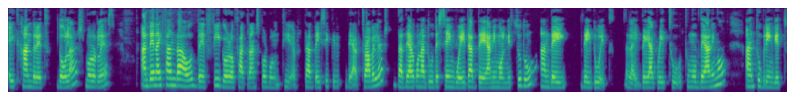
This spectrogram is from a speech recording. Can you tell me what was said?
eight hundred dollars more or less. And then I found out the figure of a transport volunteer that basically they are travelers that they are gonna do the same way that the animal needs to do, and they they do it like they agree to to move the animal and to bring it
